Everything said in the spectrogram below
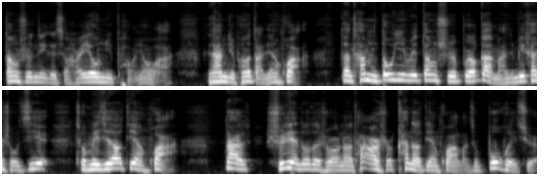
当时那个小孩也有女朋友啊，给他女朋友打电话，但他们都因为当时不知道干嘛就没看手机，就没接到电话。那十点多的时候呢，他二婶看到电话了，就拨回去，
